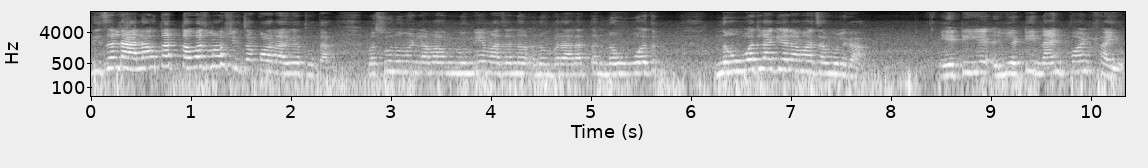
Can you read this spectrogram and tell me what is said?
रिझल्ट आला होता तेव्हाच मावशींचा कॉल येत होता. मग सोनू म्हटला मग मम्मी माझा न नंबर आला तर नव्वद नव्वदला गेला माझा मुलगा. Eighty eighty nine point five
